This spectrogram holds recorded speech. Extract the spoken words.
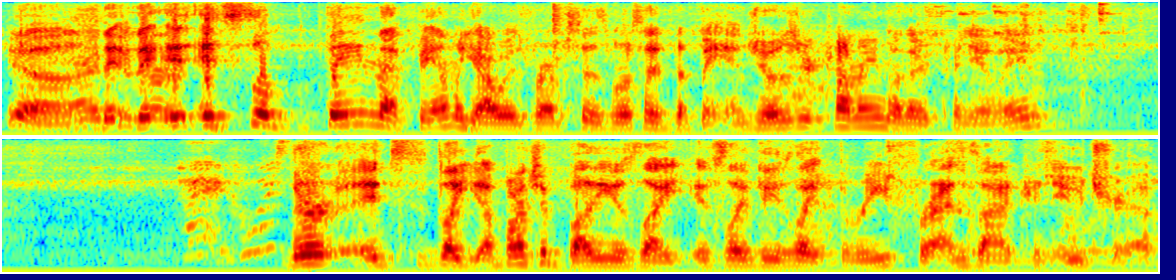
Yeah, they, they, it- it's the thing that Family Guy always references, where it's like the banjos are coming when they're canoeing. Hey, who is They're it's like a bunch of buddies, like it's like these like three friends on a canoe trip,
